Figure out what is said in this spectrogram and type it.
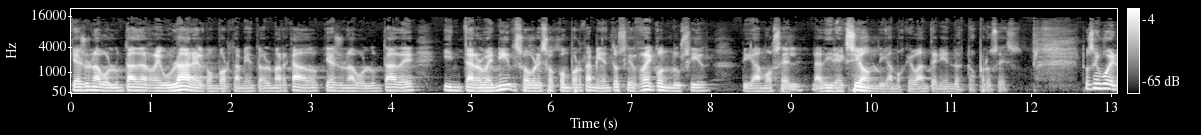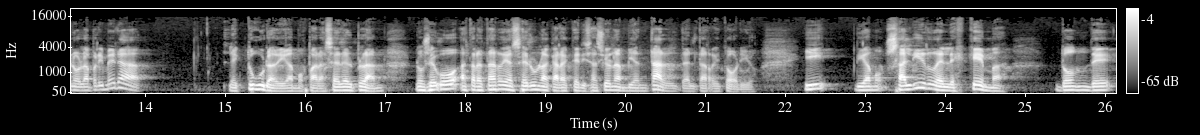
que haya una voluntad de regular el comportamiento del mercado, que haya una voluntad de intervenir sobre esos comportamientos y reconducir, digamos, la dirección, digamos, que van teniendo estos procesos. Entonces, bueno, la primera lectura, digamos, para hacer el plan, nos llevó a tratar de hacer una caracterización ambiental del territorio y, digamos, salir del esquema donde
